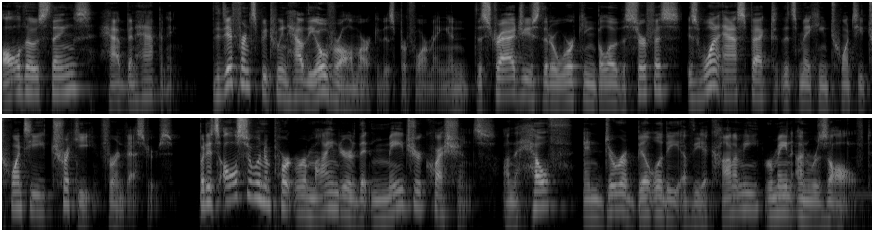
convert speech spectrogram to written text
All those things have been happening. The difference between how the overall market is performing and the strategies that are working below the surface is one aspect that's making 2020 tricky for investors. But it's also an important reminder that major questions on the health and durability of the economy remain unresolved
